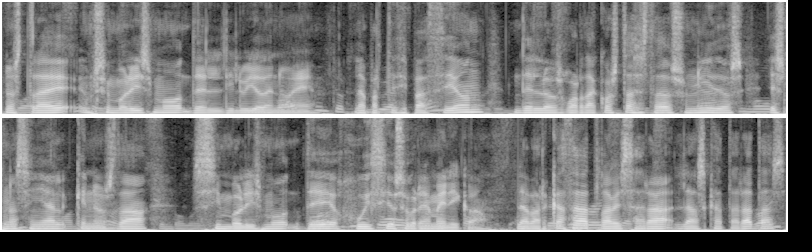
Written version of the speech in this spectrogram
nos trae un simbolismo del diluvio de Noé. La participación de los guardacostas Estados Unidos es una señal que nos da simbolismo de juicio sobre América. La barcaza atravesará las cataratas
